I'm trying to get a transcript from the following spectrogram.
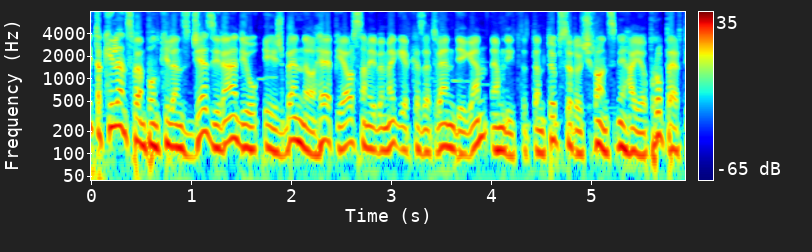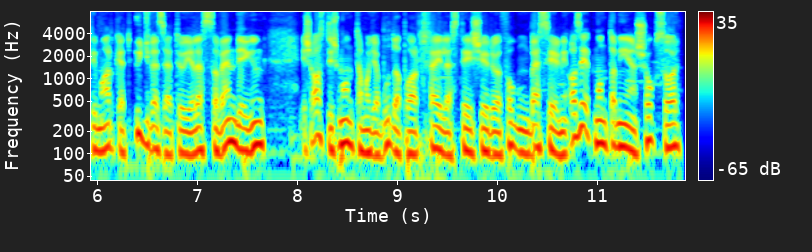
itt a 90.9 Jazzy Rádió és benne a Happy Hour szemében megérkezett vendégem, említettem többször, hogy Franz Mihály a Property Market ügyvezetője lesz a vendégünk, és azt is mondtam, hogy a Budapart fejlesztéséről fogunk beszélni. Azért mondtam ilyen sokszor,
